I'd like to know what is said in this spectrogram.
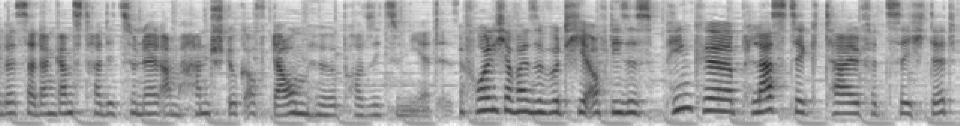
iBesser dann ganz traditionell am Handstück auf Daumenhöhe positioniert ist. Erfreulicherweise wird hier auf dieses pinke Plastikteil verzichtet,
